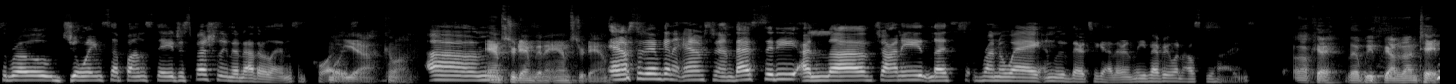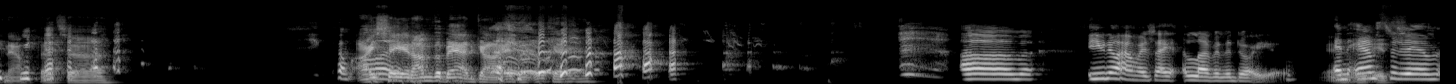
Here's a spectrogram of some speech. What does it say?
throw joints up on stage, especially in the Netherlands, of course. Well, yeah, come on. Um, Amsterdam gonna Amsterdam. Amsterdam, gonna Amsterdam. That city, I love. Johnny, let's run away and move there together and leave everyone else behind. Okay, that we've got it on tape now. That's uh Come on. I say it, I'm the bad guy, but okay. um, you know how much I love and adore you. And, it's- Amsterdam.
